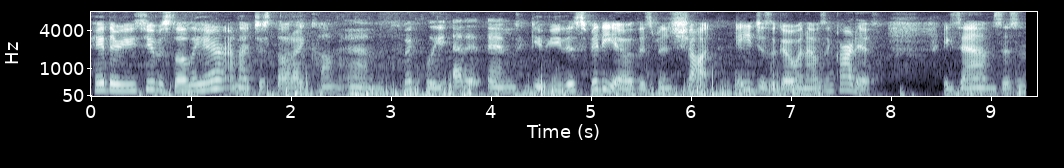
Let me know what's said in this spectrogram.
Hey there YouTube, it's Lola here, and I just thought I'd come and quickly edit and give you this video that's been shot ages ago when I was in Cardiff. Exams, isn't.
